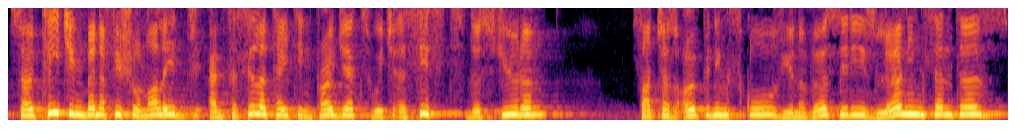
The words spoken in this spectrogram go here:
so teaching beneficial knowledge and facilitating projects which assists the student, such as opening schools, universities, learning centers,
